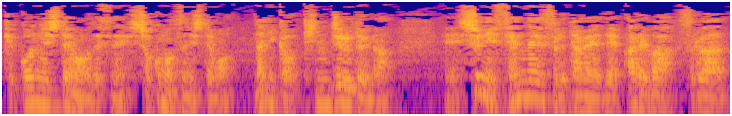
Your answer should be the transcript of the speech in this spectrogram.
ー結婚にしてもですね食物にしても何かを禁じるというのは、えー主に専念するためであればそれは、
